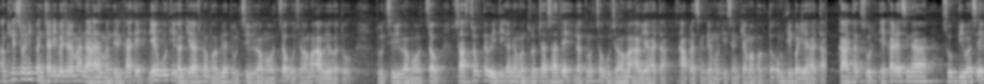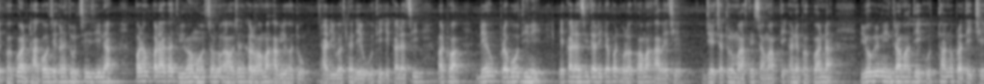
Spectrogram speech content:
અંકલેશ્વરની પંચાળી બજારમાં નારાયણ મંદિર ખાતે દેવગુથી અગિયારસનો ભવ્ય તુલસી વિવાહ મહોત્સવ ઉજવવામાં આવ્યો હતો. તુલસી વિવાહ મહોત્સવ, શાસ્ત્રોક્ત વિધિ અને મંત્રોચ્ચાર સાથે લગ્નોત્સવ ઉજવવામાં આવ્યા હતા. આ પ્રસંગે મોટી સંખ્યામાં ભક્તો ઉમટી પડ્યા હતા. કારતક સુદ એકાદશીના શુભ દિવસે ભગવાન ઠાકોરજી અને તુલસીજીના પરંપરાગત વિવાહ મહોત્સવનું આયોજન કરવામાં આવ્યું હતું. આ દિવસને દેવઉથી એકાદશી અથવા દેવ પ્રબોધિની એકાદશી તરીકે પણ ઓળખવામાં આવે છે. જે ચતુર્માસની સમાપ્તિ અને ભગવાનના યોગ નિંદ્રામાંથી ઉત્થાનનું પ્રતીક છે.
